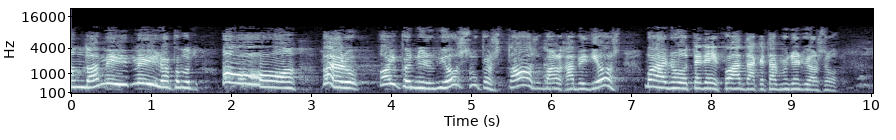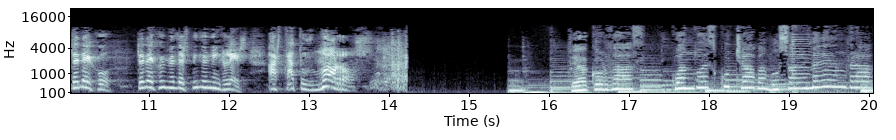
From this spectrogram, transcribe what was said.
anda, mi- mira cómo... ¡Oh! Pero, ¡ay, qué nervioso que estás! ¡Válgame Dios! Bueno, te dejo, anda, que estás muy nervioso. Te dejo, te dejo y me despido en inglés. ¡Hasta tus morros! ¿Te acordás cuando escuchábamos almendra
